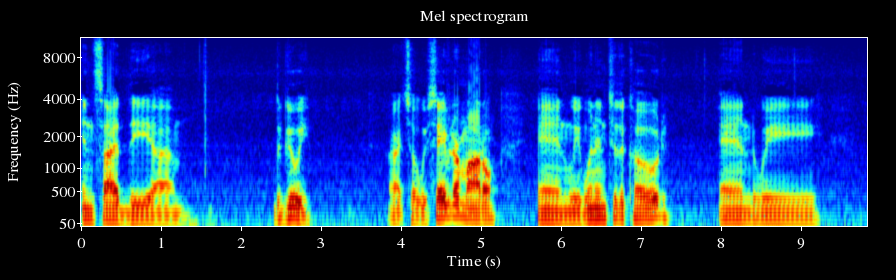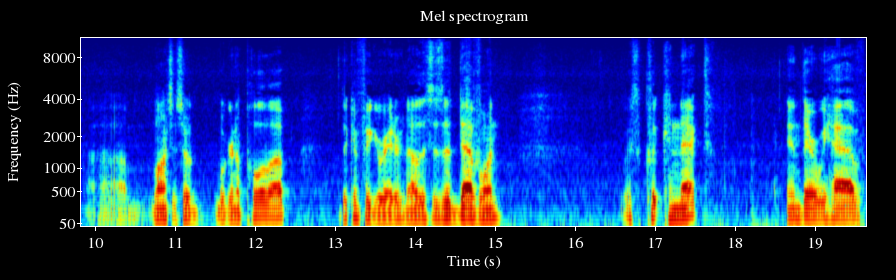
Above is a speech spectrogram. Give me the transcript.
inside the um, the GUI. All right, so we saved our model, and we went into the code, and we um, launched it. So we're going to pull up the configurator. Now this is a dev one. Let's click connect and there we have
